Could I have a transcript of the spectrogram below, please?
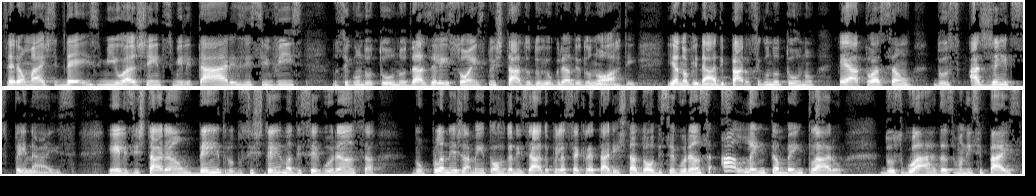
Serão mais de 10 mil agentes militares e civis no segundo turno das eleições no estado do Rio Grande do Norte. E a novidade para o segundo turno é a atuação dos agentes penais. Eles estarão dentro do sistema de segurança do planejamento organizado pela Secretaria Estadual de Segurança, além também, claro, dos guardas municipais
